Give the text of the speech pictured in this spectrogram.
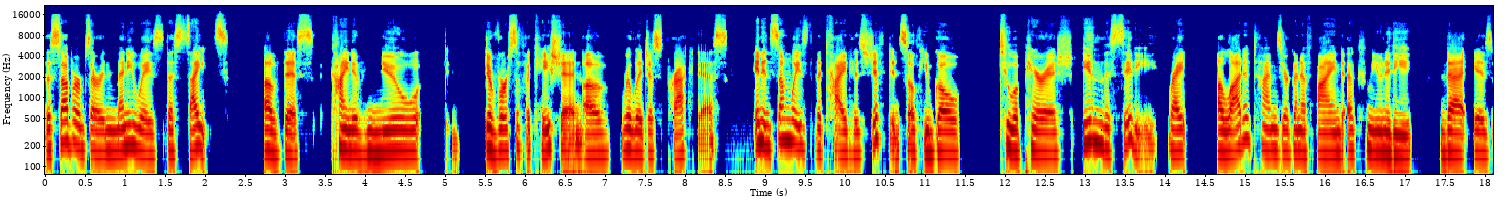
The suburbs are in many ways the sites of this kind of new diversification of religious practice. And in some ways, the tide has shifted. So if you go to a parish in the city, right, a lot of times you're going to find a community that is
